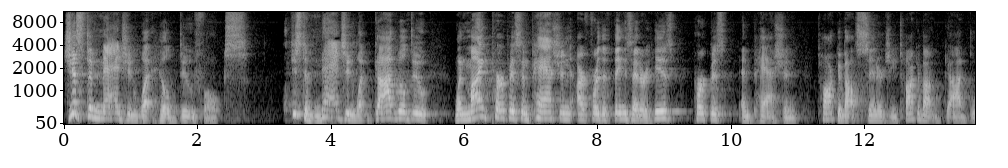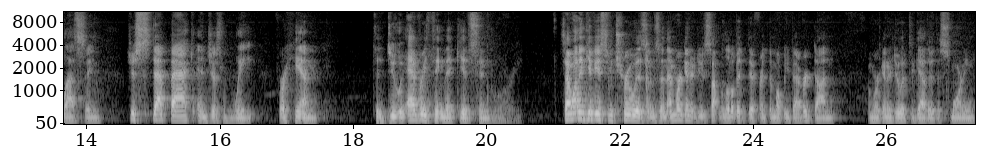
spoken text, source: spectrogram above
just imagine what he'll do, folks. Just imagine what God will do when my purpose and passion are for the things that are his purpose and passion. Talk about synergy, talk about God blessing. Just step back and just wait for him to do everything that gives him glory. So I want to give you some truisms, and then we're going to do something a little bit different than what we've ever done, and we're going to do it together this morning.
